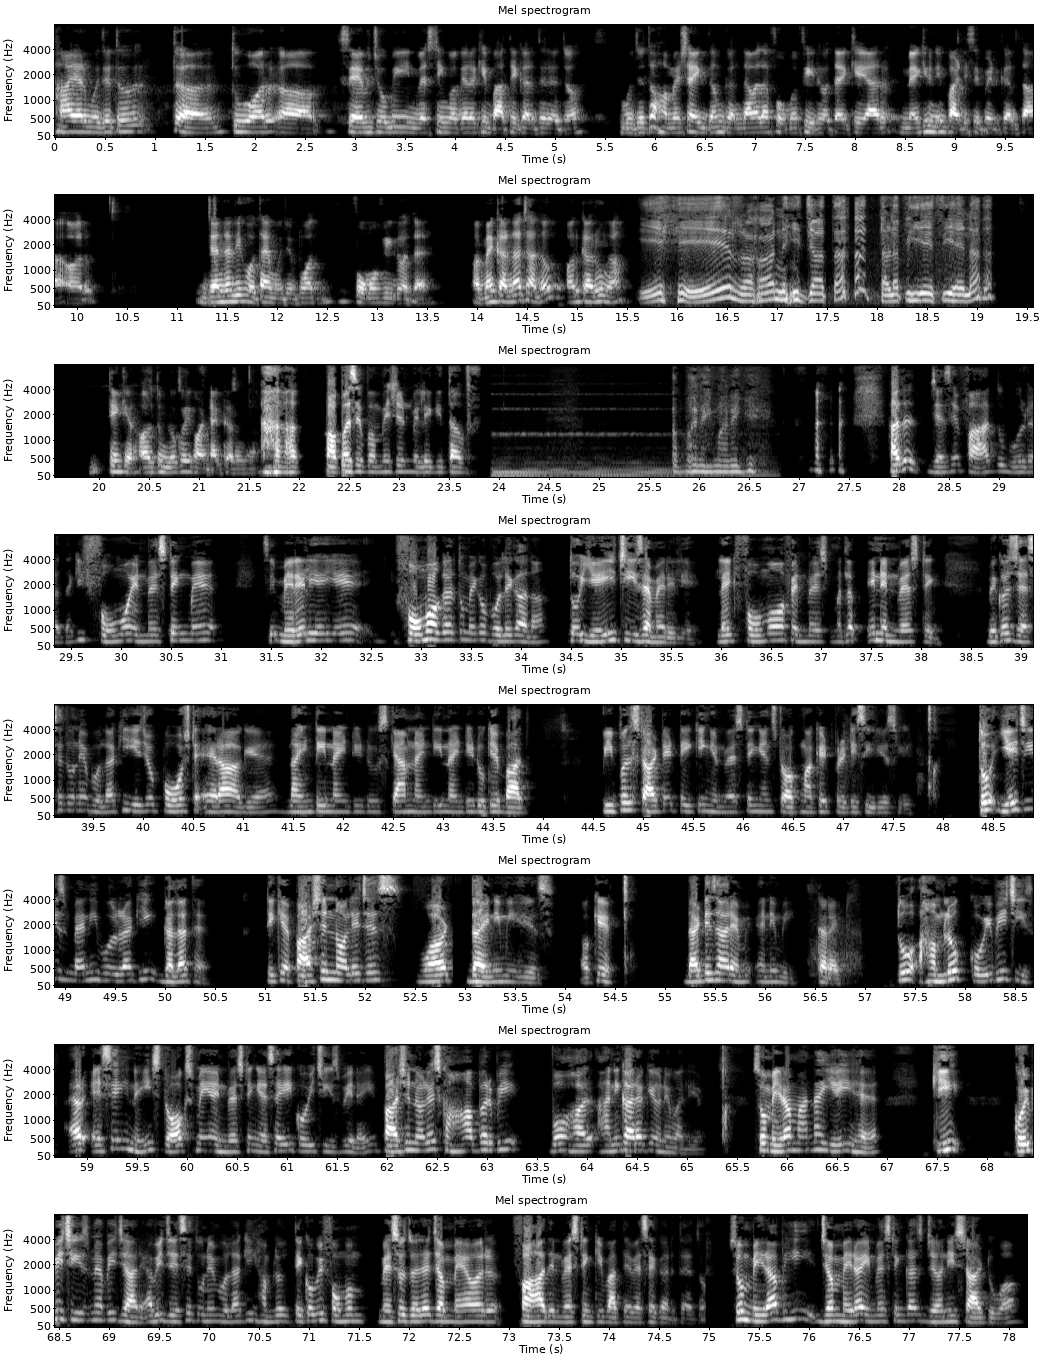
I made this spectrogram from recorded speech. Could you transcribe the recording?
हाँ यार मुझे तो तू और सेव जो भी इन्वेस्टिंग वगैरह की बातें करते रहते हो मुझे तो हमेशा एकदम गंदा वाला फोमो फील होता है कि यार मैं क्यों नहीं पार्टिसिपेट करता? और जनरली होता है मुझे बहुत फोमो फील होता है। और मैं करना चाहता हूँ और करूँगा। ए रहा नहीं जाता तड़प ही ऐसी है ना। ठीक है और तुम लोग को ही कांटेक्ट करूँगा। पापा से परमिशन मिलेगी तब। अब्बा नहीं मानेंगे। हाँ तो जैसे फाद तू बोल रहा था कि फोमो इन्वेस्टिंग में सी मेरे लिए ये, फोमो अगर तू मेरे को बोलेगा ना तो यही चीज़ है मेरे लिए। लाइक फोमो ऑफ़ इन्वेस्ट मतलब इन इन्वेस्टिंग बिकॉज़ जैसे तूने बोला कि ये जो पोस्ट एरा आ गया है 1992 स्कैम 1992 के बाद people started taking investing in stock market pretty seriously तो ये चीज़ मैं नहीं बोल रहा कि गलत है। ठीक है partial knowledge is what the enemy is okay that is our enemy correct तो हम लोग कोई भी चीज़ और ऐसे ही नहीं स्टॉक्स में या इन्वेस्टिंग ऐसे ही कोई चीज़ भी नहीं पार्शियल नॉलेज कहाँ पर भी वो हानिकारक ही होने वाली है। सो so, मेरा मानना यही है कि कोई भी चीज़ में अभी जा रहे अभी जैसे तूने बोला कि हम लोग तेको भी फॉर्म महसूस होता है जब मैं और फहाद इन्वेस्टिंग की बातें वैसे करते हैं तो। सो so, मेरा भी जब मेरा इन्वेस्टिंग का जर्नी स्टार्ट हुआ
